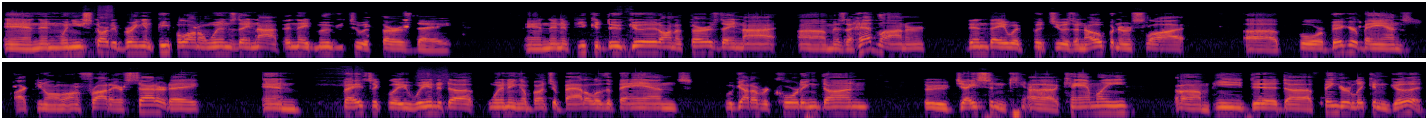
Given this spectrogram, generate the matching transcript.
And then when you started bringing people on a Wednesday night, then they'd move you to a Thursday. And then if you could do good on a Thursday night um, as a headliner, then they would put you as an opener slot uh, for bigger bands, like you know on a Friday or Saturday. And basically, we ended up winning a bunch of Battle of the Bands. We got a recording done through Jason uh, Camley. Um, he did uh, Finger Licking Good.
